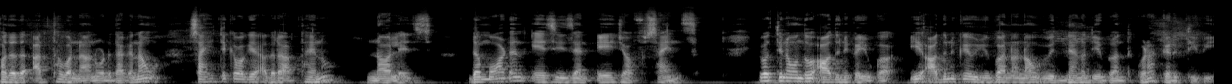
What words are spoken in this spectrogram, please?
ಪದದ ಅರ್ಥವನ್ನು ನೋಡಿದಾಗ ನಾವು ಸಾಹಿತ್ಯಿಕವಾಗಿ ಅದರ ಅರ್ಥ ಏನು? Knowledge the modern age is an age of science ಇವತ್ತಿನ ಒಂದು ಆಧುನಿಕ ಯುಗ. ಈ ಆಧುನಿಕ ಯುಗನ ನಾವು ವಿಜ್ಞಾನದ ಯುಗ ಅಂತ ಕೂಡ ಕರಿತೀವಿ.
